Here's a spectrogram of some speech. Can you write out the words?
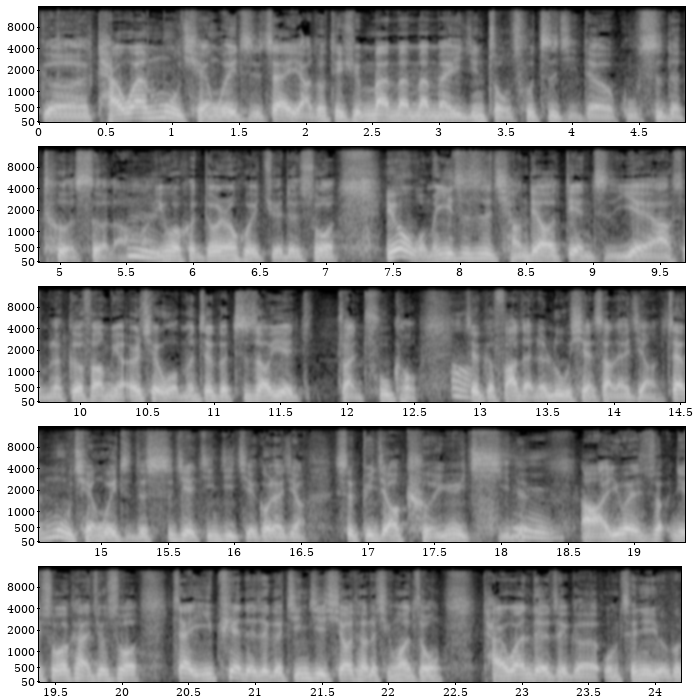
个台湾目前为止在亚洲地区慢慢慢慢已经走出自己的股市的特色了哈，因为很多人会觉得说，因为我们一直是强调电子业啊什么的各方面，而且我们这个制造业。转出口这个发展的路线上来讲，在目前为止的世界经济结构来讲是比较可预期的啊，因为说你说说看，就是说在一片的这个经济萧条的情况中，台湾的这个我们曾经有个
